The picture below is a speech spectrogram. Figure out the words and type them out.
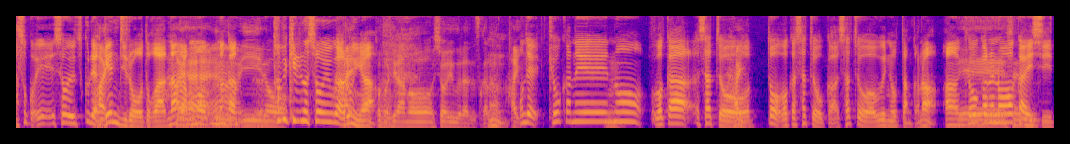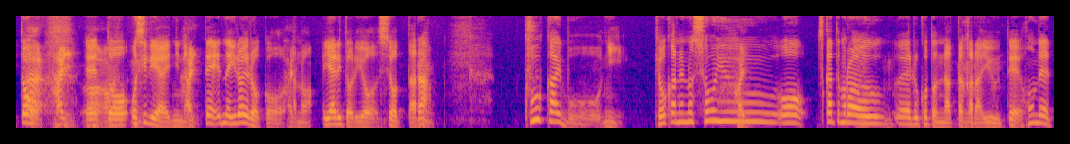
あそこええ醤油作るやん、はい。源次郎とかなんかもう、はいはい。はいなんか、うんいいの。とびきりの醤油があるんや。はい。琴平の醤油蔵ですから、うん。はい。ほんで京金の若社長と、若社長か社長は上におったんかな。あえー京金の若い氏と,、あはい。えーっとうん。お知り合いになって、でいろいろこう、はい。あのやり取りをしよったら、空海坊に京金の醤油を使ってもらえることになったから言うて、ほんで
